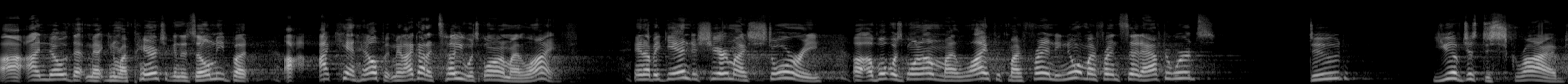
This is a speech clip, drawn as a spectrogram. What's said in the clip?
Uh, I know that you know, my parents are going to disown me, but I, I can't help it, man. I got to tell you what's going on in my life. And I began to share my story uh, of what was going on in my life with my friend. And you know what my friend said afterwards? Dude, you have just described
